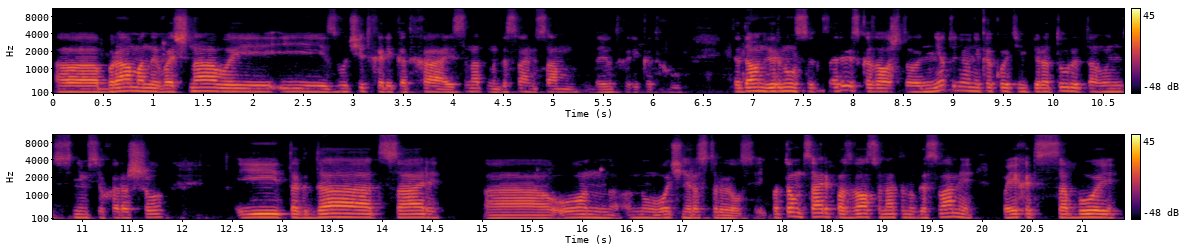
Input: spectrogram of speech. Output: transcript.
а, браманы, вайшнавы и звучит Харикатха, и Санат Нагасвами сам дает Харикатху. Тогда он вернулся к царю и сказал, что нет у него никакой температуры, там с ним все хорошо. И тогда царь, а, он ну, очень расстроился. Потом царь позвал Санатану Госвами поехать с собой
